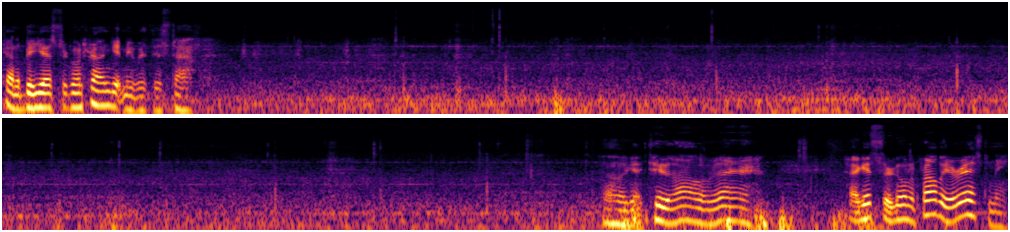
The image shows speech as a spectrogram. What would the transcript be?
kind of BS they're going to try and get me with this time. Oh, we got two all over there. I guess they're going to probably arrest me.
